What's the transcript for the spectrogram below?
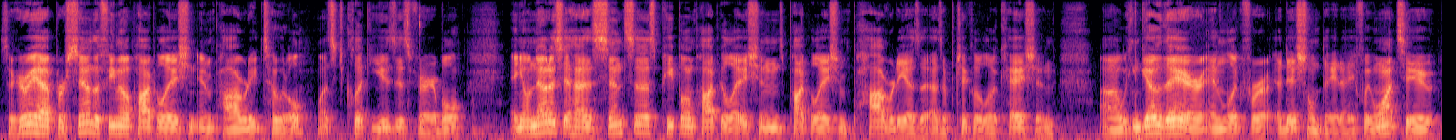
So here we have percent of the female population in poverty total. Let's click use this variable. And you'll notice it has census, people and populations, population poverty as a, as a particular location. Uh, we can go there and look for additional data. If we want to,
